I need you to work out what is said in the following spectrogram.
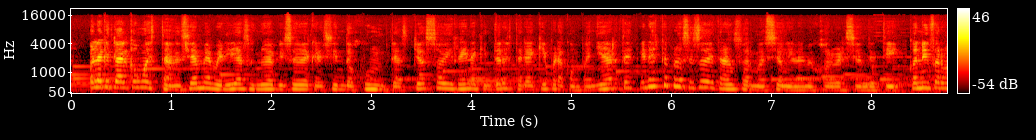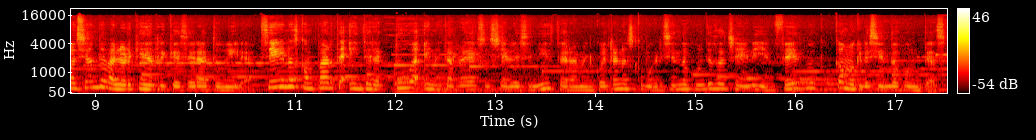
Hola, ¿qué tal? ¿Cómo están? Sean bienvenidas a un nuevo episodio de Creciendo Juntas. Yo soy Reina Quintero, estaré aquí para acompañarte en este proceso de transformación en la mejor versión de ti, con información de valor que enriquecerá tu vida. Síguenos, comparte e interactúa en nuestras redes sociales. En Instagram encuéntranos como Creciendo Juntas HN y en Facebook como Creciendo Juntas.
